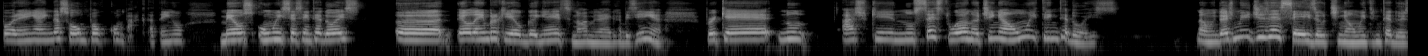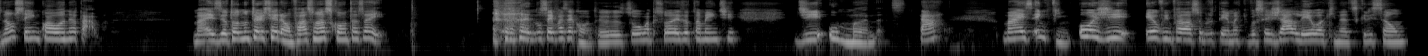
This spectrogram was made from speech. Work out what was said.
porém ainda sou um pouco compacta. Tenho meus 1,62. Uh, eu lembro que eu ganhei esse nome, né, Gabizinha? Porque no, acho que no sexto ano eu tinha 1,32. Não, em 2016 eu tinha 1,32. Não sei em qual ano eu tava. Mas eu tô no terceirão, façam as contas aí. não sei fazer conta. Eu sou uma pessoa exatamente de humanas, tá? Mas, enfim, hoje eu vim falar sobre o tema que você já leu aqui na descrição.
